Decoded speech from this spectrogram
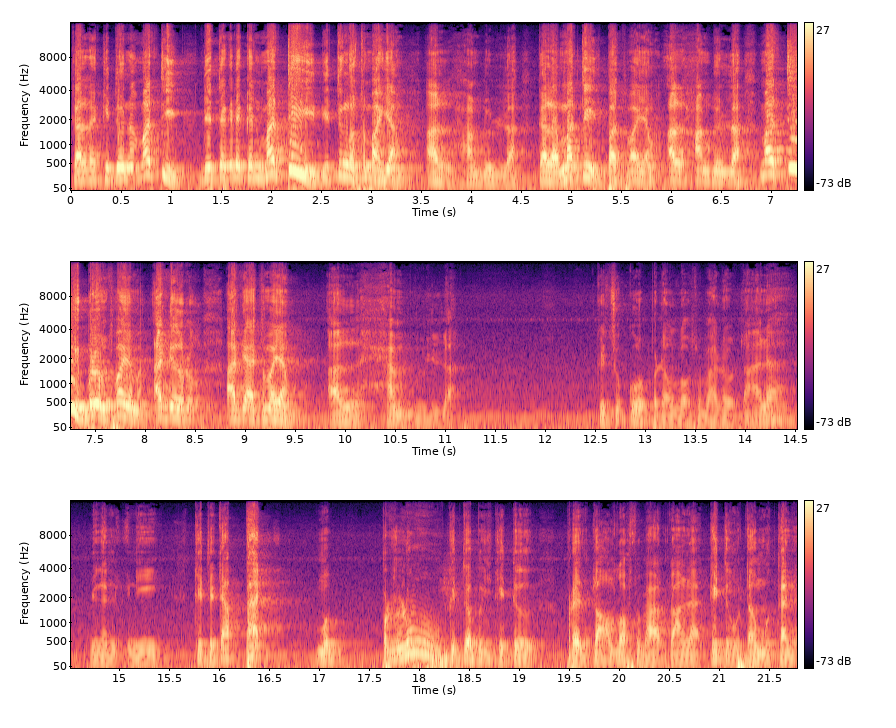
kalau kita nak mati ditakdirkan mati di tengah sembahyang. Alhamdulillah. Kalau mati lepas sembahyang alhamdulillah. Mati belum sembahyang ada ada sembahyang. Alhamdulillah. Kita syukur pada Allah Subhanahu Wa Taala dengan ini. Kita dapat perlu kita bagi kita perintah Allah Subhanahu taala. Kita utamakan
